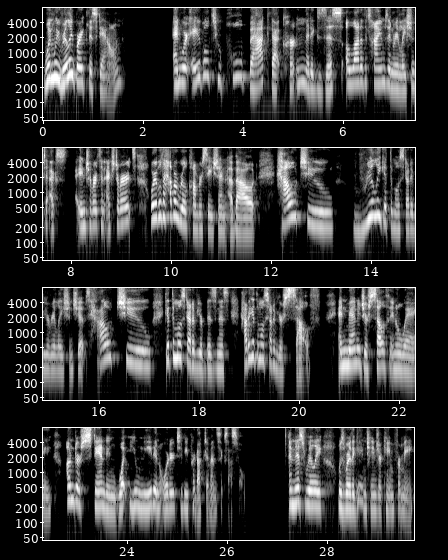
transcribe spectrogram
When we really break this down, and we're able to pull back that curtain that exists a lot of the times in relation to ex- introverts and extroverts. We're able to have a real conversation about how to really get the most out of your relationships, how to get the most out of your business, how to get the most out of yourself and manage yourself in a way, understanding what you need in order to be productive and successful. And this really was where the game changer came for me.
